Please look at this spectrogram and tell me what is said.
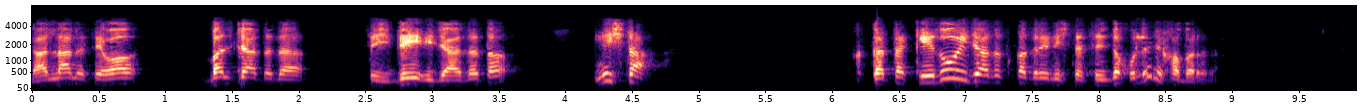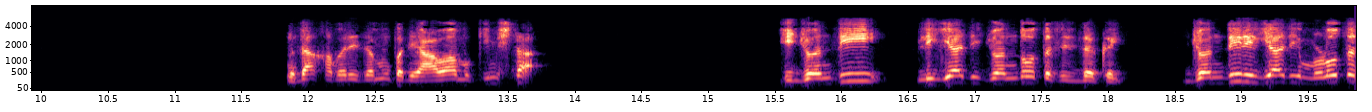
دا الله نه سوا بل چاته د سجدي اجازه ته نشتا کته کېدو اجازه قدرې نشته سجده خو لري خبره ده نو دا خبرې زموږ په دې عوامو کې مشته چې ژوندي لګیا دي ژوندو ته سجده کوي ژوندي لګیا دي مړو ته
